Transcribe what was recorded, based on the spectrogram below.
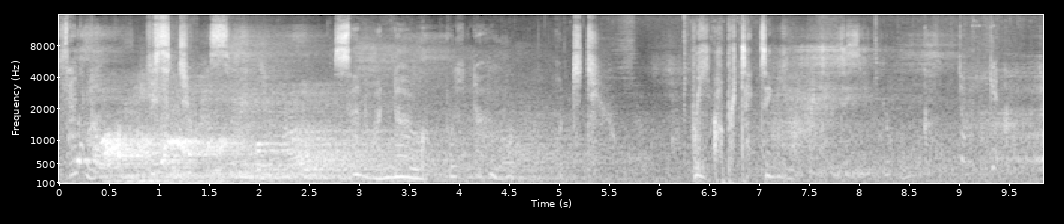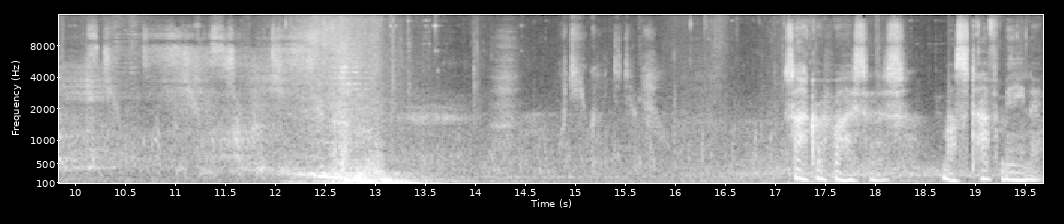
Senua, listen to us. Senua, no. We know what to do. We are protecting you. Sacrifices must have meaning.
